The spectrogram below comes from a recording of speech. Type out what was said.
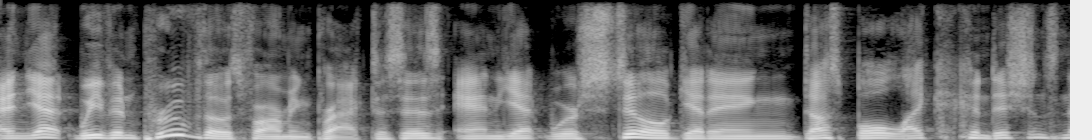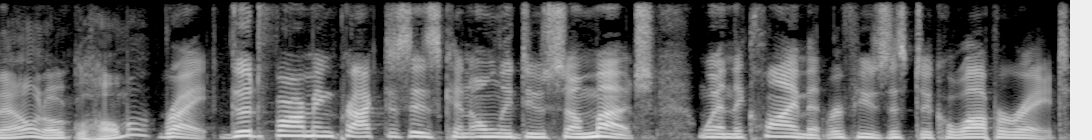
And yet, we've improved those farming practices, and yet we're still getting Dust Bowl like conditions now in Oklahoma? Right. Good farming practices can only do so much when the climate refuses to cooperate.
